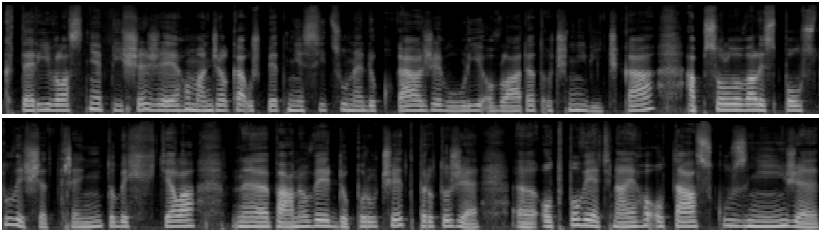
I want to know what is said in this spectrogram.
který vlastně píše, že jeho manželka už pět měsíců nedokáže vůlí ovládat oční víčka. Absolvovali spoustu vyšetření, to bych chtěla eh, pánovi doporučit, protože eh, odpověď na jeho otázku zní, že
